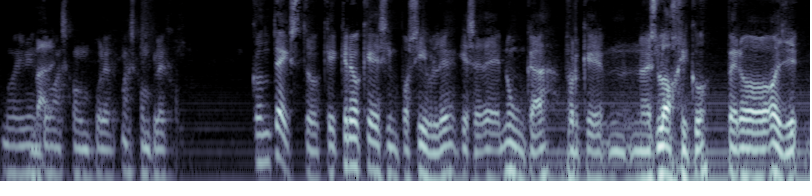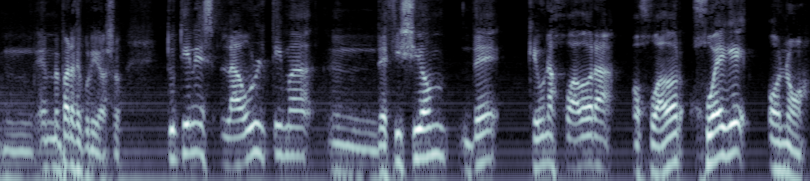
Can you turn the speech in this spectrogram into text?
Movimiento más, más complejo. Contexto, que creo que es imposible que se dé nunca, porque no es lógico, pero oye, mm, me parece curioso. Tú tienes la última mm, decisión de que una jugadora o jugador juegue o no.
